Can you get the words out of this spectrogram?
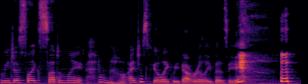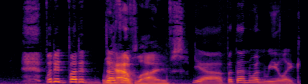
We just like suddenly. I don't know. I just feel like we got really busy. but it. But it. We doesn't- have lives. Yeah, but then when we like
